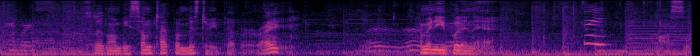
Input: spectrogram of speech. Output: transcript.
Peppers. So they're gonna be some type of mystery pepper, right? How many do you put in there? Three. Awesome.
